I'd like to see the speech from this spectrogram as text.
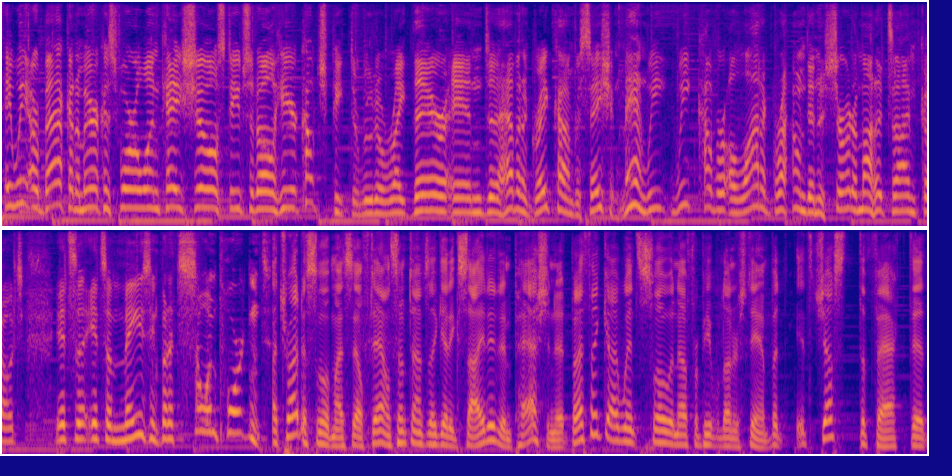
Hey, we are back on America's 401k show. Steve Siddall here, Coach Pete D'Arruda right there, and uh, having a great conversation. Man, we we cover a lot of ground in a short amount of time, Coach. It's uh, it's amazing, but it's so important. I try to slow myself down. Sometimes I get excited and passionate, but I think I went slow enough for people to understand. But it's just the fact that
